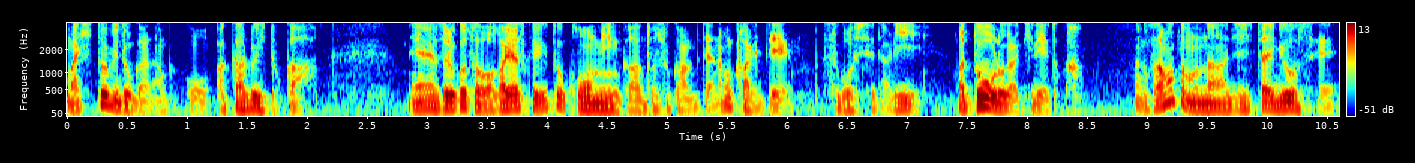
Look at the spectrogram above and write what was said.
まあ、人々がなんかこう明るいとか、ね、それこそ分かりやすく言うと公民館図書館みたいなのを借りて過ごしてたり、まあ、道路が綺麗とかなんかさまざまな自治体行政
